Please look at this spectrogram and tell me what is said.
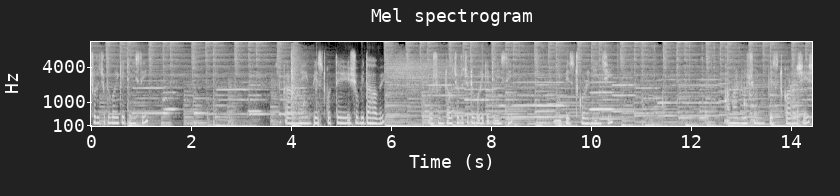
ছোট ছোট করে কেটে নিছি। কারণে পেস্ট করতে সুবিধা হবে। রসুনটাও ছোট ছোট করে কেটে নিছি। পেস্ট করে নিয়েছি। আমার রসুন পেস্ট করা শেষ।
